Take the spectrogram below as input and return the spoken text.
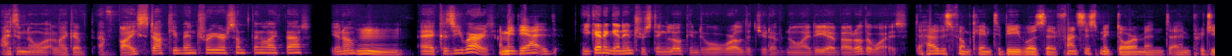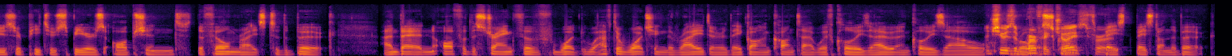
I don't know, like a, a Vice documentary or something like that. You know, Mm. because you are I mean, the you're getting an interesting look into a world that you'd have no idea about otherwise. how this film came to be was that Frances McDormand and producer Peter Spears optioned the film rights to the book. And then, off of the strength of what, after watching The Rider, they got in contact with Chloe Zhao, and Chloe Zhao. And she was a perfect choice script for it. based, based on the book.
